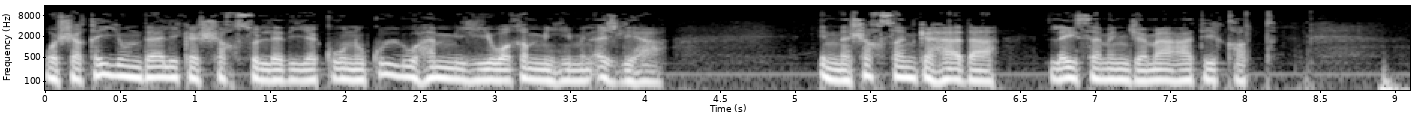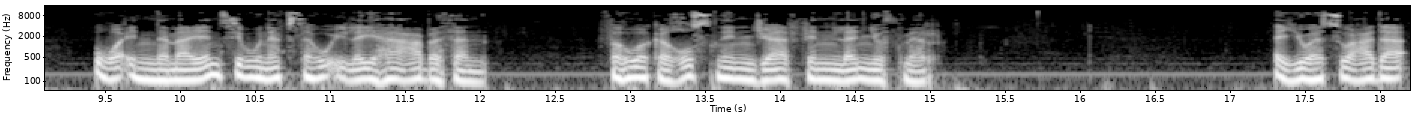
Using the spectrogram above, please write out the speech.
وشقي ذلك الشخص الذي يكون كل همه وغمه من أجلها. إن شخصا كهذا ليس من جماعتي قط وإنما ينسب نفسه إليها عبثا فهو كغصن جاف لن يثمر. أيها السعداء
